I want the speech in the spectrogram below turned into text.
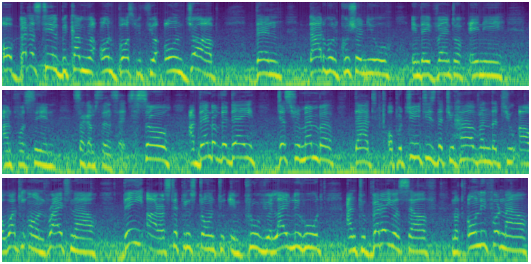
or better still become your own boss with your own job then that will cushion you in the event of any unforeseen circumstances so at the end of the day just remember that opportunities that you have and that you are working on right now they are a stepping stone to improve your livelihood and to better yourself not only for now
